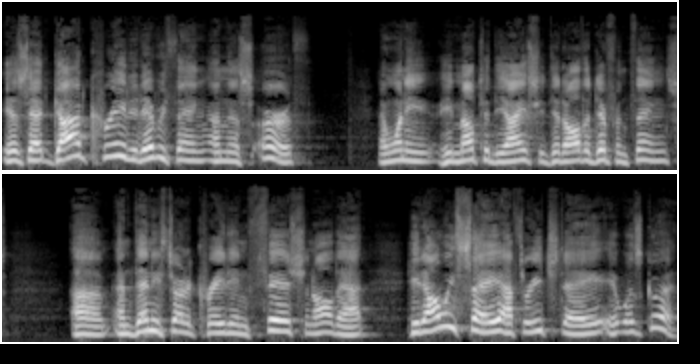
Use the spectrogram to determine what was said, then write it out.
is that God created everything on this earth. And when he, he melted the ice, he did all the different things. Uh, and then he started creating fish and all that. He'd always say after each day, it was good.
